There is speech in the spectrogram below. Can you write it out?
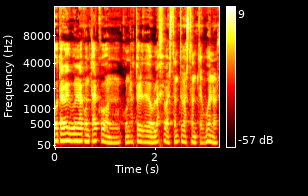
otra vez vuelven a contar con, con actores de doblaje bastante, bastante buenos.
